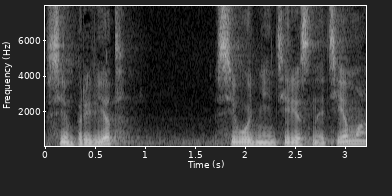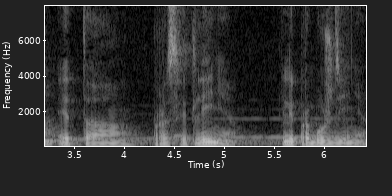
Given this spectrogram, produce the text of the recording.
Всем привет! Сегодня интересная тема – это просветление или пробуждение.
